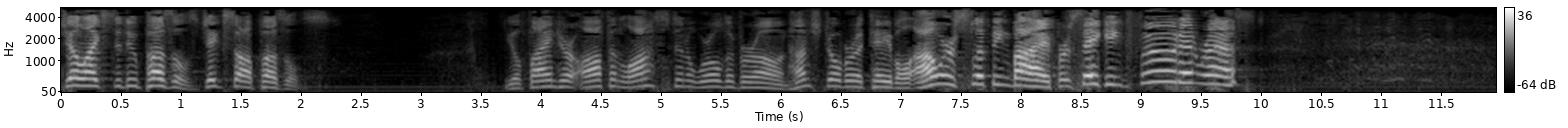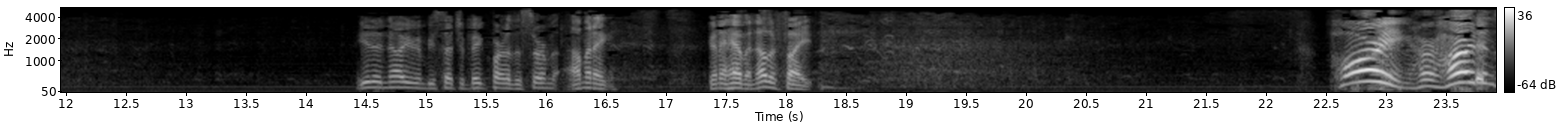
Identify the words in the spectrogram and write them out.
Jill likes to do puzzles, jigsaw puzzles. You'll find her often lost in a world of her own, hunched over a table, hours slipping by, forsaking food and rest You didn't know you're going to be such a big part of the sermon. I'm going to going to have another fight. Pouring her heart and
